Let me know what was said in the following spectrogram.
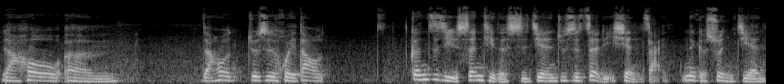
然后，嗯，然后就是回到跟自己身体的时间，就是这里现在那个瞬间，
